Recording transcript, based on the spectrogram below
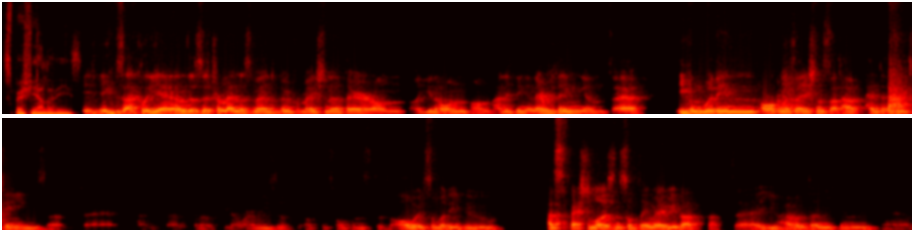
specialities. Exactly, yeah. And there's a tremendous amount of information out there on you know on, on anything and everything, and uh, even within organizations that have pen testing teams and, uh, and, and kind of, you know armies of, of consultants, there's always somebody who has specialized in something maybe that that uh, you haven't, and you can um,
